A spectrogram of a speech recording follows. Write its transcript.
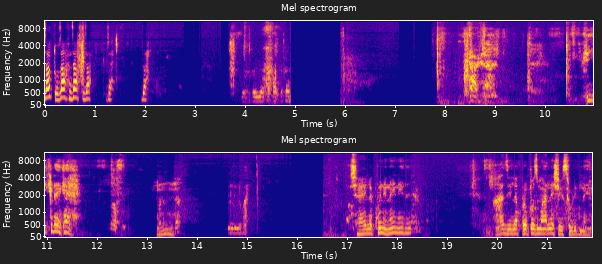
जा. तू जा जा जा जा जा. इकडे आहे काय? शाळेला कोणी नाही नाही रे आज हिला प्रपोज मारल्याशिवाय सोडित नाही.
